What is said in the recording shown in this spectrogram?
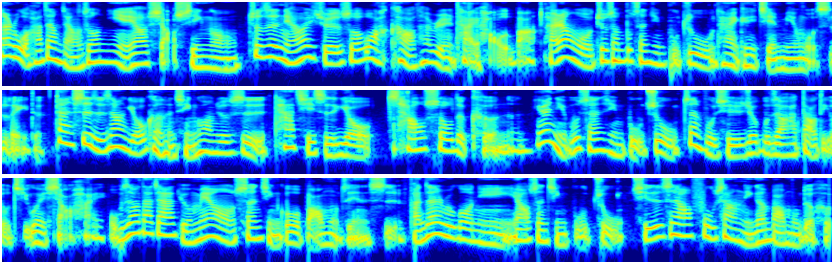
那如果他这样讲的时候，你也要小心哦，就是你还会觉得说，哇靠，他人也太好了吧，还让。那我就算不申请补助，他也可以减免我之类的。但事实上，有可能情况就是他其实有超收的可能，因为你不申请补助，政府其实就不知道他到底有几位小孩。我不知道大家有没有申请过保姆这件事。反正如果你要申请补助，其实是要附上你跟保姆的合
